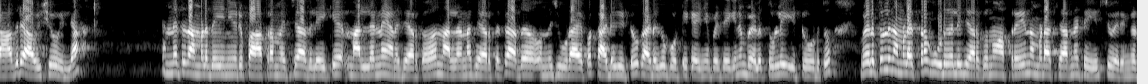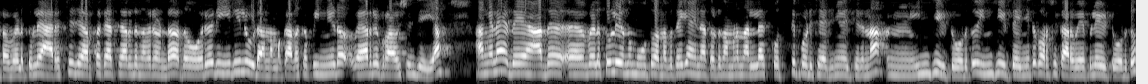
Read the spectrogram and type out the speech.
യാതൊരു ആവശ്യവും ഇല്ല എന്നിട്ട് നമ്മൾ ദേ ഇനി ഒരു പാത്രം വെച്ച് അതിലേക്ക് നല്ലെണ്ണയാണ് ചേർത്തത്. നല്ലെണ്ണ ചേർത്തിട്ട് അത് ഒന്ന് ചൂടായപ്പോൾ കടുക് ഇട്ടു. കടുക് പൊട്ടി കഴിഞ്ഞപ്പോഴത്തേക്കിനും വെളുത്തുള്ളി ഇട്ട് കൊടുത്തു. വെളുത്തുള്ളി നമ്മൾ എത്ര കൂടുതൽ ചേർക്കുന്നോ അത്രയും നമ്മുടെ അച്ചാറിന് ടേസ്റ്റ് വരും കേട്ടോ. വെളുത്തുള്ളി അരച്ച് ചേർത്തൊക്കെ അച്ചാറിടുന്നവരുണ്ട്. അത് ഓരോ രീതിയിലും ഇടാം നമുക്ക് അതൊക്കെ പിന്നീട് വേറൊരു പ്രാവശ്യം ചെയ്യാം. അങ്ങനെ അത് വെളുത്തുള്ളി ഒന്ന് മൂത്ത് വന്നപ്പോഴത്തേക്ക് അതിനകത്തോട്ട് നമ്മൾ നല്ല കൊത്തിപ്പൊടിച്ച് അരിഞ്ഞ് വെച്ചിരുന്ന ഇഞ്ചി ഇട്ട് കൊടുത്തു. ഇഞ്ചി ഇട്ട് കഴിഞ്ഞിട്ട് കുറച്ച് കറിവേപ്പില ഇട്ട് കൊടുത്തു.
